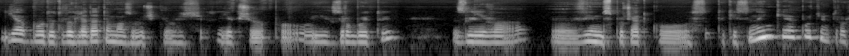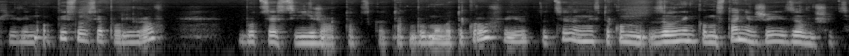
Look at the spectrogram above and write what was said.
Як будуть виглядати мазочки? Ось, якщо їх зробити зліва. Е, Він спочатку такий синенький, а потім трохи він окислився, полежав, бо це свіжа, так, сказати, так би мовити, кров. І от це вони в такому зелененькому стані вже і залишаться.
